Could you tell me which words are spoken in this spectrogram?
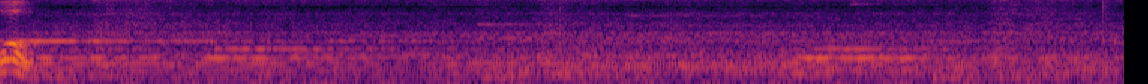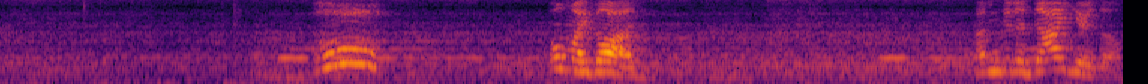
Whoa. oh my god. I'm gonna die here though.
